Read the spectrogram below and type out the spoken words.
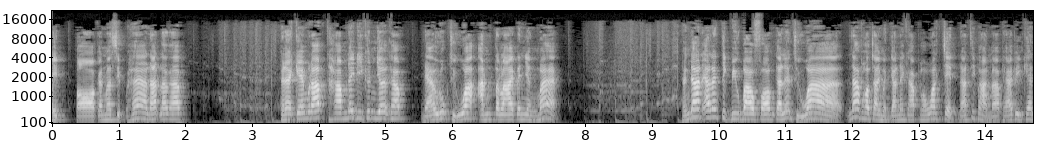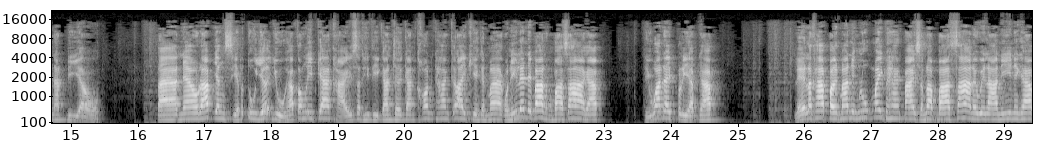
ติดต่อกันมา 15 นัดแล้วครับ ขณะเกมรับทำได้ดีขึ้นเยอะครับ แนวรุกถือว่าอันตรายเป็นอย่างมาก ทางด้านแอตแลนติกบิลบาวฟอร์มการเล่นถือว่าน่าพอใจเหมือนกันนะครับ เพราะว่า 7 นัดที่ผ่านมาแพ้เพียงแค่นัดเดียว แต่แนวรับยังเสียประตูเยอะอยู่ครับ ต้องรีบแก้ไขสถิติการเจอกันค่อนข้างใกล้เคียงกันมาก วันนี้เล่นในบ้านของบาซ่าครับ ถือว่าได้เปรียบครับเลนราคาเปิดมาหนึ่งลูกไม่แพงไปสำหรับบาซ่าในเวลานี้นะครับ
